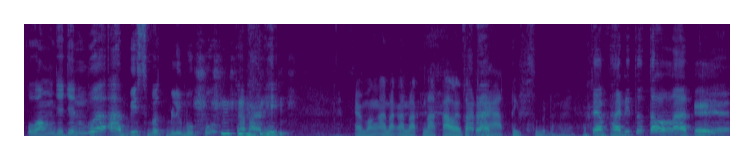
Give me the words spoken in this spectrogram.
uang jajan gue habis buat beli buku tiap hari. Emang anak-anak nakal itu Karena- kreatif sebenarnya. tiap hari tuh telat Eh, ya.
